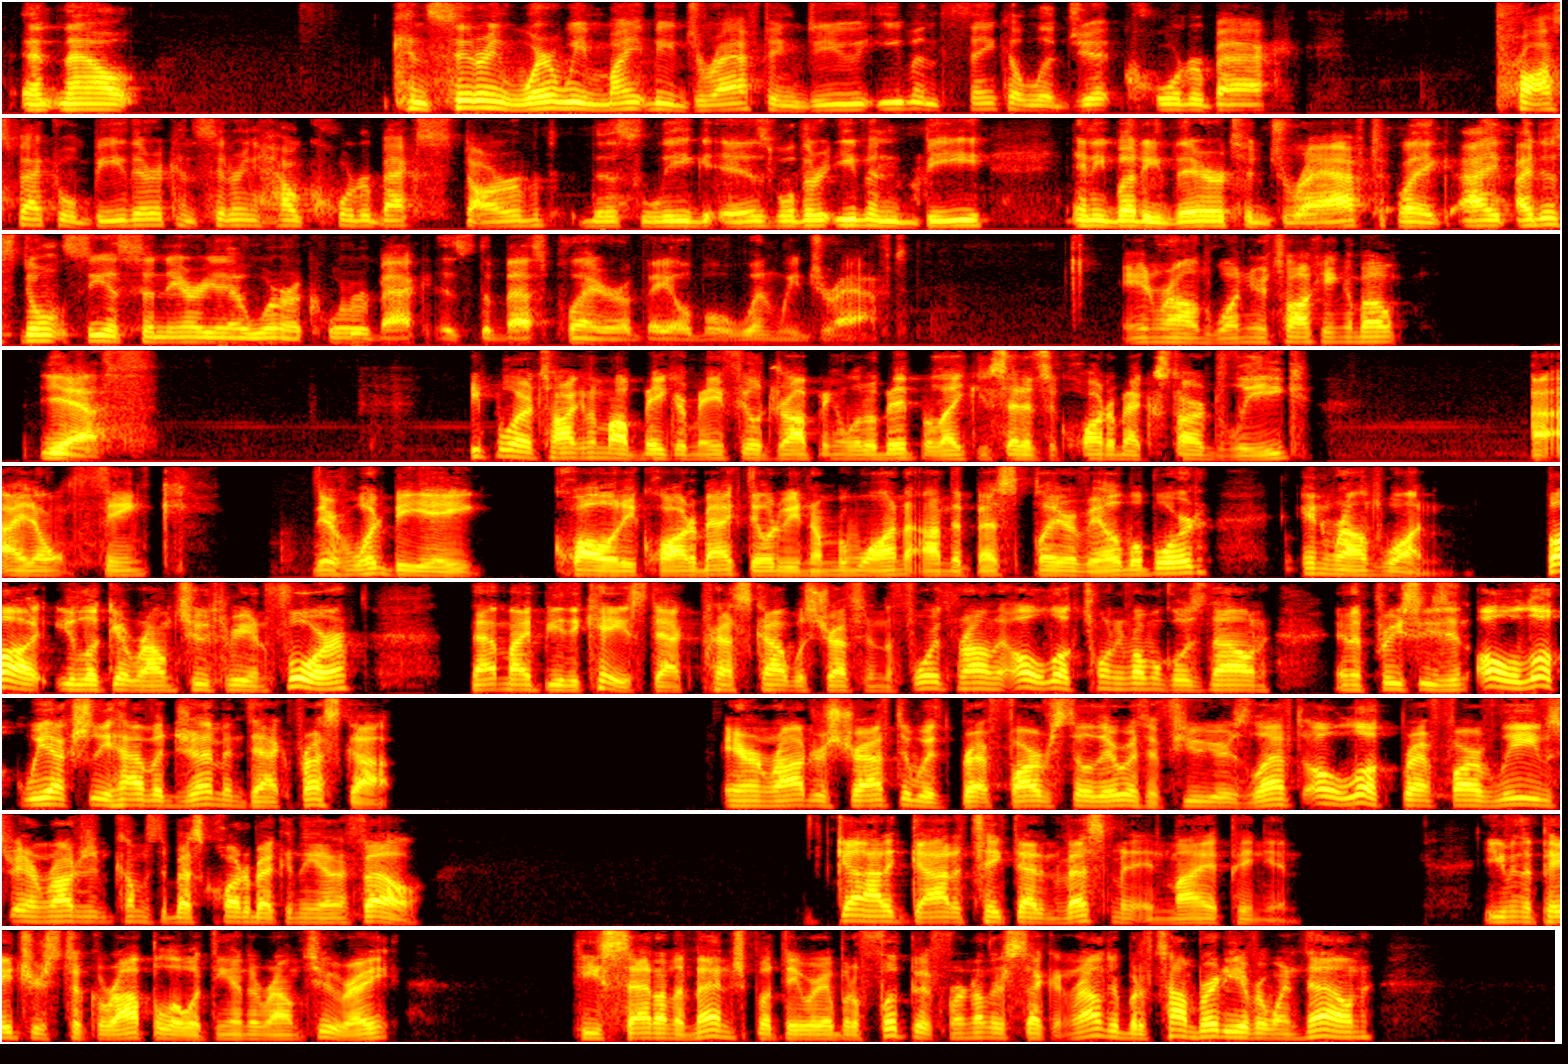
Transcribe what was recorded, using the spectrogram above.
And now, considering where we might be drafting, do you even think a legit quarterback prospect will be there considering how quarterback starved this league is? Will there even be anybody there to draft? Like, I, I just don't see a scenario where a quarterback is the best player available when we draft. In round one, you're talking about? Yes. People are talking about Baker Mayfield dropping a little bit, but like you said, it's a quarterback starved league. I, I don't think there would be a quality quarterback that would be number one on the best player available board in round one. But you look at round two, three, and four, that might be the case. Dak Prescott was drafted in the fourth round. Oh, look, Tony Romo goes down in the preseason. Oh, look, we actually have a gem in Dak Prescott. Aaron Rodgers drafted with Brett Favre still there with a few years left. Oh, look, Brett Favre leaves. Aaron Rodgers becomes the best quarterback in the NFL. Gotta, gotta take that investment, in my opinion. Even the Patriots took Garoppolo at the end of round two, right? he sat on the bench, but they were able to flip it for another second rounder. But if Tom Brady ever went down,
